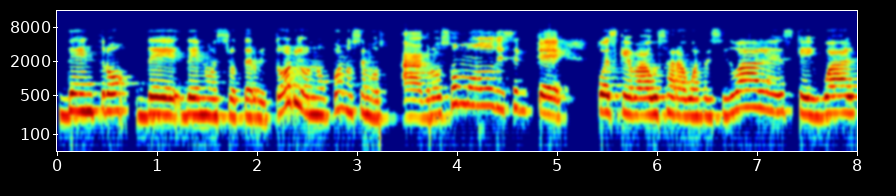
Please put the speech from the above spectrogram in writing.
dentro de, de, nuestro territorio. No conocemos. A grosso modo dicen que pues que va a usar aguas residuales, que igual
